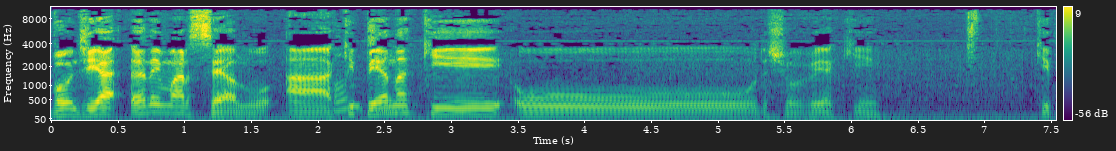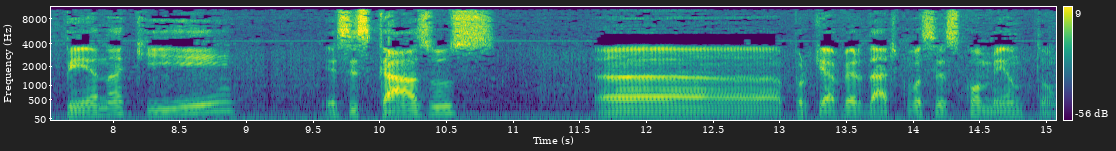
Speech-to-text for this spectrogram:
Bom dia, Ana e Marcelo. Ah, Bom que dia. pena que o. Deixa eu ver aqui. Que pena que esses casos. ah, porque é a verdade que vocês comentam.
